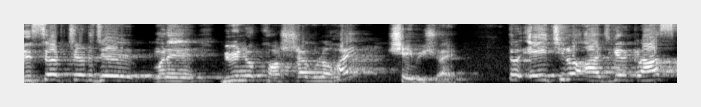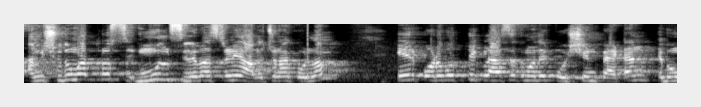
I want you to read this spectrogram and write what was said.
রিসার্চের যে মানে বিভিন্ন খসড়াগুলো হয়, সেই বিষয়ে। তো এই ছিল আজকের ক্লাস আমি শুধুমাত্র মূল সিলেবাসটা নিয়ে আলোচনা করলাম। এর পরবর্তী ক্লাসে তোমাদের কোশ্চেন প্যাটার্ন এবং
